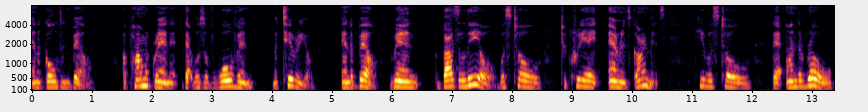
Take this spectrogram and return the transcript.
and a golden bell? A pomegranate that was of woven material and a bell. When Bezalel was told to create Aaron's garments, he was told that on the robe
